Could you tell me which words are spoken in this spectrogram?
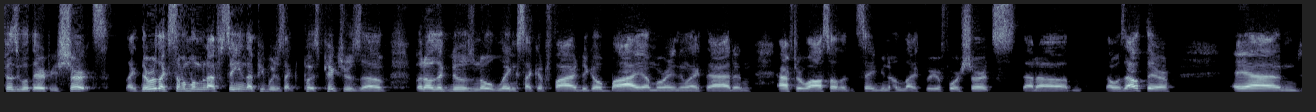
physical therapy shirts. Like there were like some of them that I've seen that people just like post pictures of, but I was like there was no links I could find to go buy them or anything like that. And after a while, I saw the same you know like three or four shirts that um that was out there, and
